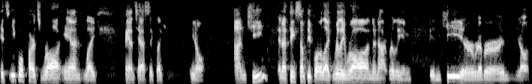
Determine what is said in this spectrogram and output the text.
it's equal parts raw and like fantastic, like you know, on key. And I think some people are like really raw and they're not really in in key or whatever, or in you know,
